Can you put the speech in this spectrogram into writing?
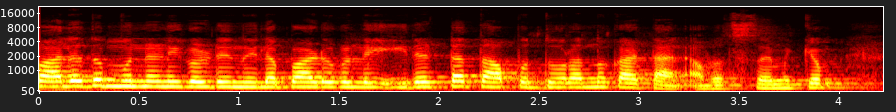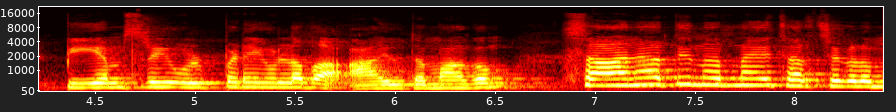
വലത് മുന്നണികളുടെ നിലപാടുകളിലെ ഇരട്ടത്താപ്പും തുറന്നുകാട്ടാൻ അവർ ശ്രമിക്കും. പി എം ശ്രീ ഉൾപ്പെടെയുള്ളവ ആയുധമാകും. സ്ഥാനാർത്ഥി നിർണയ ചർച്ചകളും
